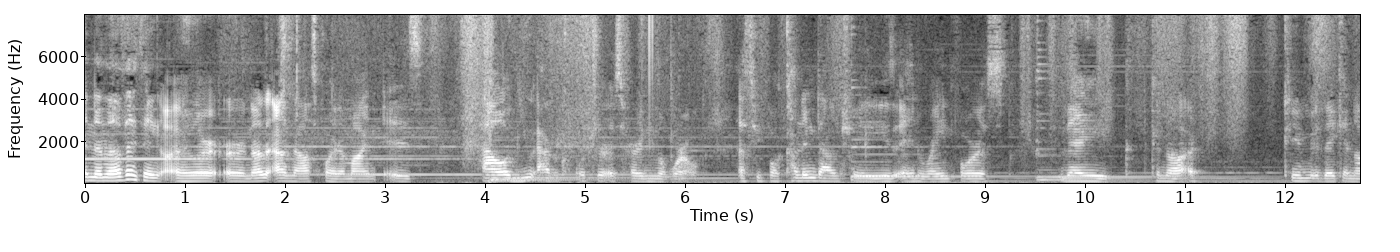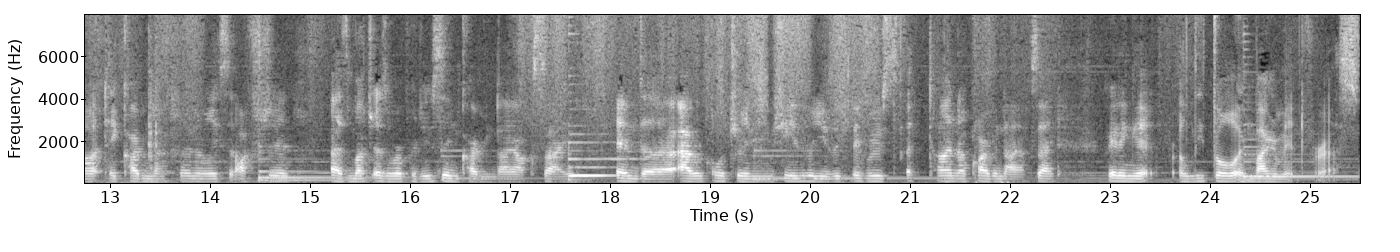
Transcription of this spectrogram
And another thing learned, or another analysis point of mine is how new agriculture is hurting the world. As people are cutting down trees in rainforests, they cannot they cannot take carbon dioxide and release the oxygen as much as we're producing carbon dioxide. And the agriculture and machines we're using, they produce a ton of carbon dioxide, creating it a lethal environment for us.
